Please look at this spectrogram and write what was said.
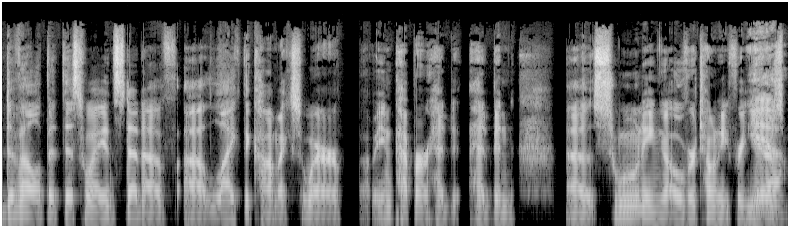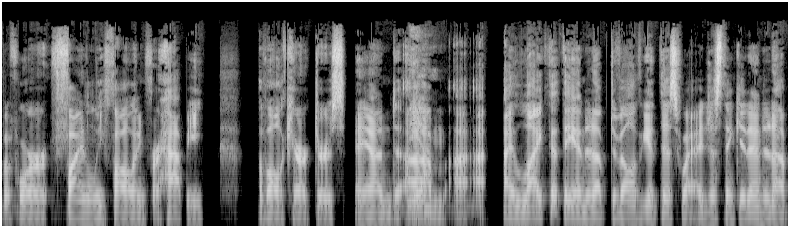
develop it this way instead of uh, like the comics where i mean pepper had had been uh, swooning over tony for years Yeah. before finally falling for happy of all characters and um, I, I I like that they ended up developing it this way i just think it ended up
